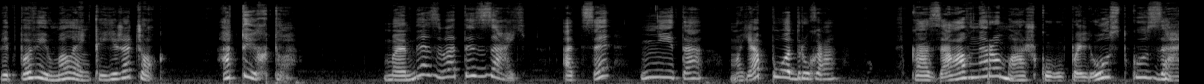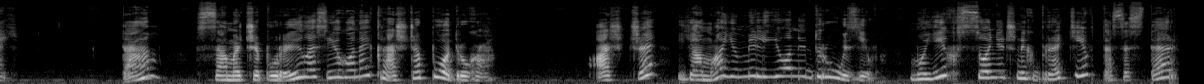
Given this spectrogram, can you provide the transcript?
відповів маленький їжачок. А ти хто? Мене звати Зай, а це Ніта, моя подруга, вказав на ромашкову пелюстку Зай. Там саме чепурилась його найкраща подруга. А ще я маю мільйони друзів, моїх сонячних братів та сестер.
